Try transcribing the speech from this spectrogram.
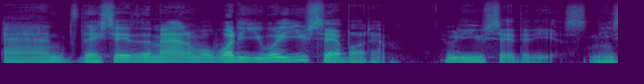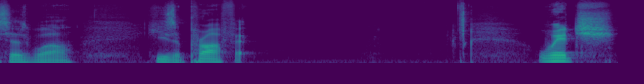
And they say to the man, Well, what do you, what do you say about him? Who do you say that he is? And he says, Well, he's a prophet. Which,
